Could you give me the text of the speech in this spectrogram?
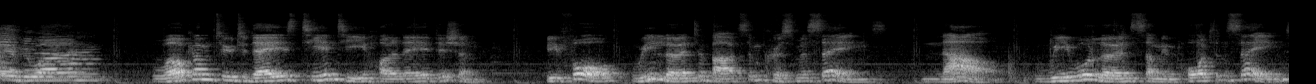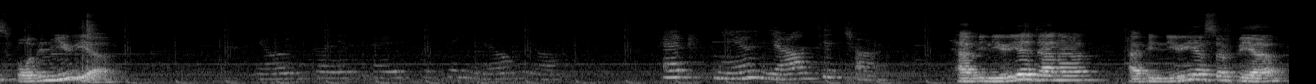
everyone. Welcome to today's TNT Holiday Edition. Before, we learned about some Christmas sayings. Now, we will learn some important sayings for the new year. Happy New Year, teacher. Happy New Year, Dana. Happy New Year, Sophia.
